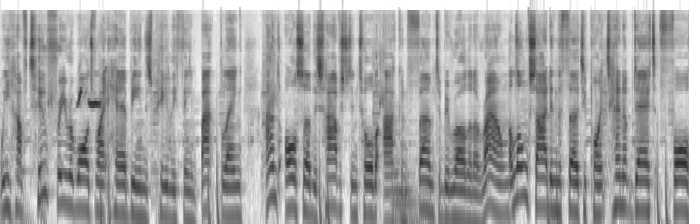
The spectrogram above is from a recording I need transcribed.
we have two free rewards right here being this Peely themed back bling, and also this harvesting tool that are confirmed to be rolling around, alongside in the 30.10 update, four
